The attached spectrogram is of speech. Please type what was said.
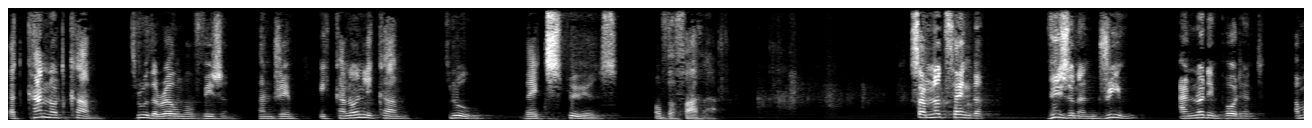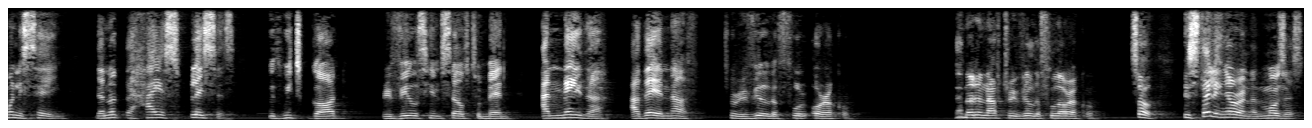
that cannot come through the realm of vision and dream. It can only come through the experience of the Father. So I'm not saying that vision and dream are not important. I'm only saying they're not the highest places with which God reveals himself to men, and neither are they enough to reveal the full oracle. They're not enough to reveal the full oracle. So he's telling Aaron and Moses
